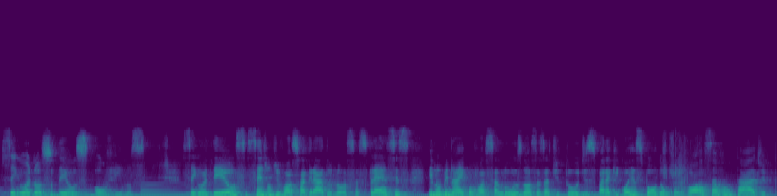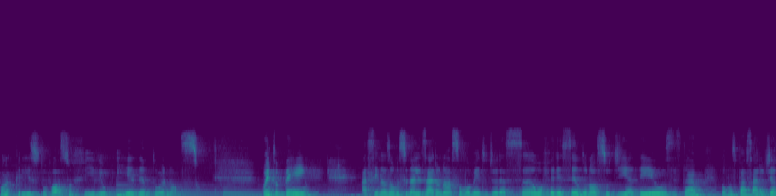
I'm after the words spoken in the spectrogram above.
Senhor nosso Deus, ouvi-nos. Senhor Deus, sejam de vosso agrado nossas preces, iluminai com vossa luz nossas atitudes, para que correspondam com vossa vontade por Cristo, vosso Filho e Redentor nosso. Muito bem, Assim nós vamos finalizar o nosso momento de oração, oferecendo o nosso dia a Deus, estar, vamos passar o dia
